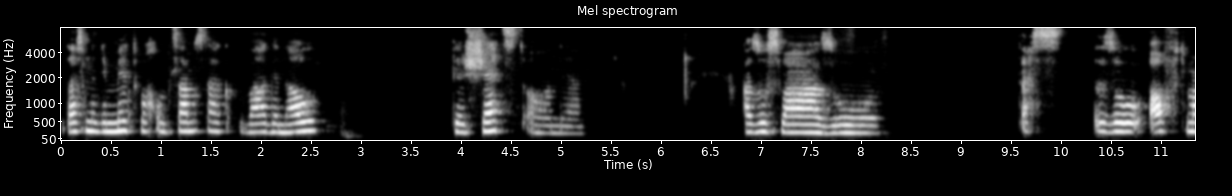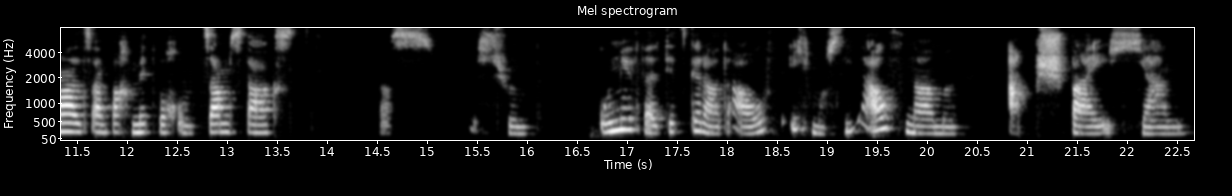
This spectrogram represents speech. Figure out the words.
das mit dem Mittwoch und Samstag war genau geschätzt. Und ja. Also es war so, dass so oftmals einfach Mittwoch und Samstags. Das ist schon. Und mir fällt jetzt gerade auf, ich muss die Aufnahme abspeichern.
